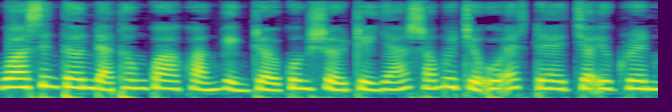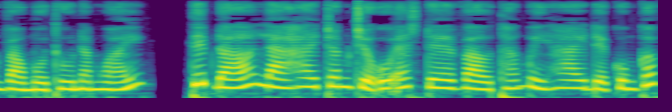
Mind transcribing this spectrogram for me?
Washington đã thông qua khoản viện trợ quân sự trị giá 60 triệu USD cho Ukraine vào mùa thu năm ngoái. Tiếp đó là 200 triệu USD vào tháng 12 để cung cấp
